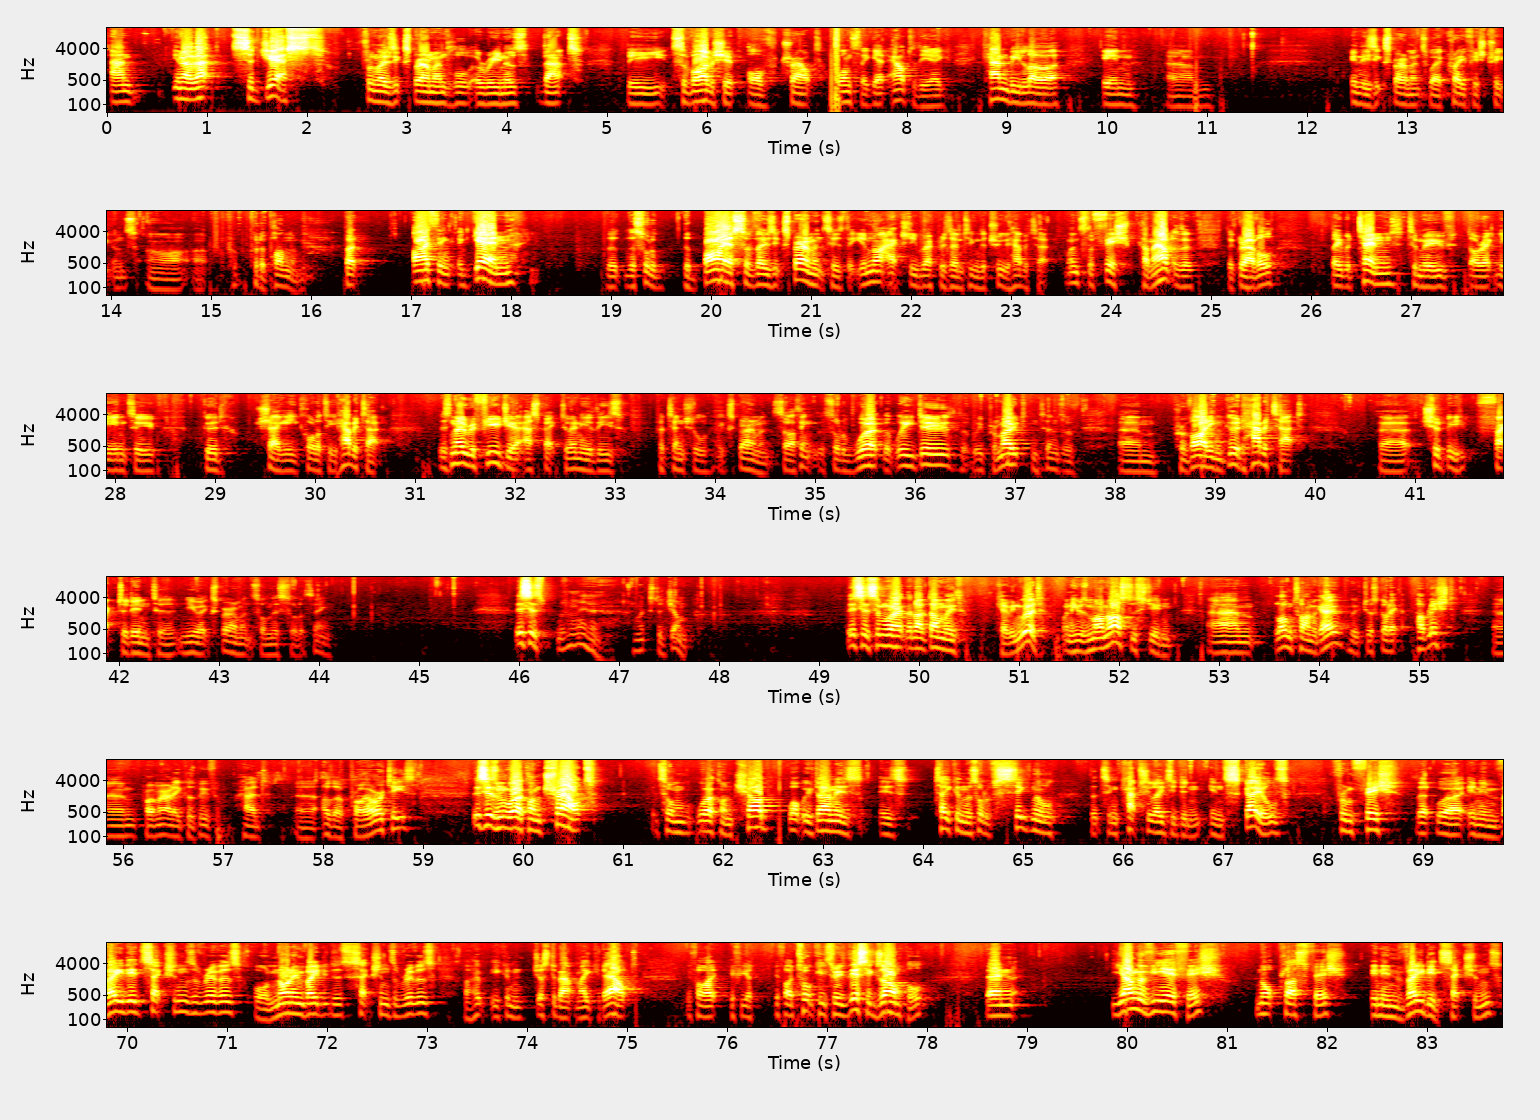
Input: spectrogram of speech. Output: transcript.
And, you know, that suggests from those experimental arenas that the survivorship of trout, once they get out of the egg, can be lower in, um, in these experiments where crayfish treatments are uh, put upon them. But I think, again, the, the sort of the bias of those experiments is that you're not actually representing the true habitat. Once the fish come out of the, the gravel, they would tend to move directly into good, shaggy, quality habitat. There's no refugia aspect to any of these potential experiments. So I think the sort of work that we do, that we promote in terms of um, providing good habitat, uh, should be factored into new experiments on this sort of thing. This is, likes to jump. This is some work that I've done with Kevin Wood when he was my master's student. Um, long time ago, we've just got it published, um, primarily because we've had uh, other priorities. This isn't work on trout, it's on work on chub. What we've done is, is taken the sort of signal that's encapsulated in, in scales from fish that were in invaded sections of rivers or non-invaded sections of rivers. I hope you can just about make it out if I, if, you, if I talk you through this example, then young of year fish, not plus fish, in invaded sections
